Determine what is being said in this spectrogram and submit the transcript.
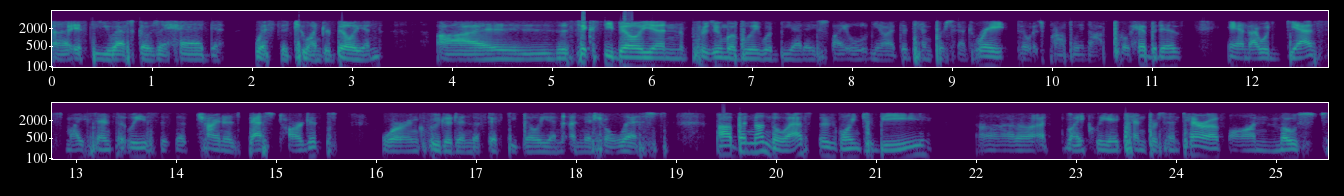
uh, if the U.S. goes ahead with the 200 billion. Uh, the 60 billion presumably would be at a slightly, you know, at the 10% rate, so it's probably not prohibitive. And I would guess, my sense at least, is that China's best targets were included in the 50 billion initial list. Uh, but nonetheless, there's going to be uh, likely a 10% tariff on most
